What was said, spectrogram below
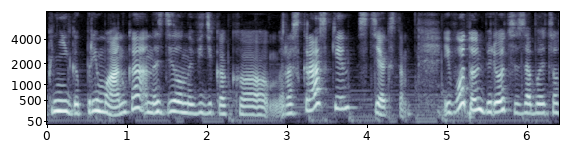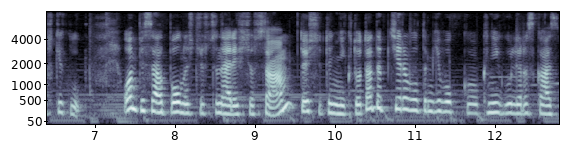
книга «Приманка», она сделана в виде как э, раскраски с текстом. И вот он берется за бойцовский клуб. Он писал полностью сценарий все сам, то есть это не кто-то адаптировал там его книгу или рассказ.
